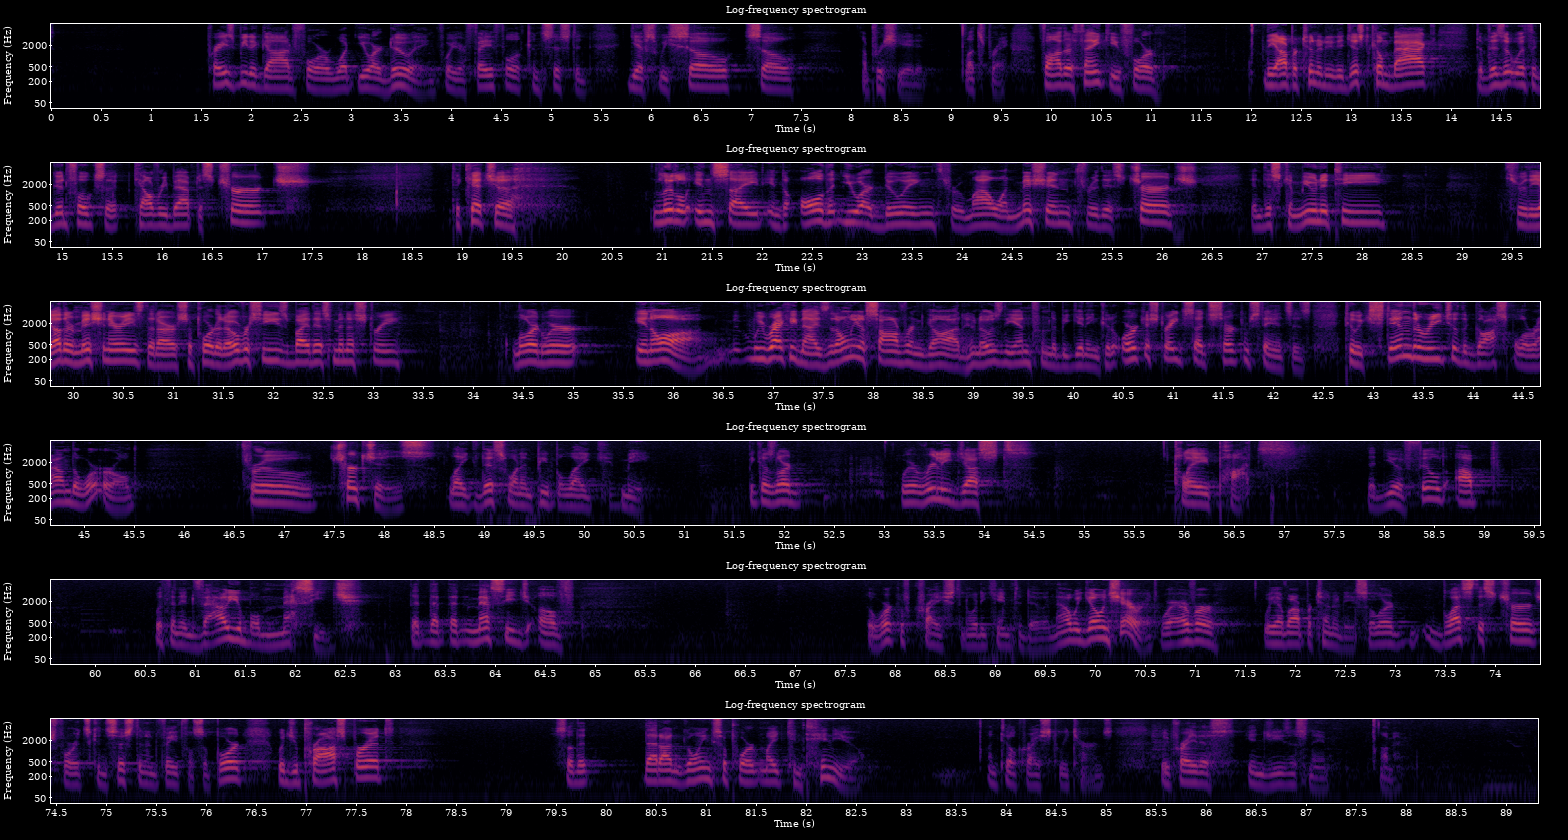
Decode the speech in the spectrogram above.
Praise be to God for what you are doing, for your faithful, consistent gifts. We so, so appreciate it. Let's pray. Father, thank you for the opportunity to just come back to visit with the good folks at Calvary Baptist Church, to catch a little insight into all that you are doing through Mile One Mission, through this church, in this community, through the other missionaries that are supported overseas by this ministry. Lord, we're in awe we recognize that only a sovereign God who knows the end from the beginning could orchestrate such circumstances to extend the reach of the gospel around the world through churches like this one and people like me. Because, Lord, we're really just clay pots that you have filled up with an invaluable message. That, that, that message of the work of Christ and what he came to do. And now we go and share it wherever we have opportunities. So, Lord, bless this church for its consistent and faithful support. Would you prosper it so that that ongoing support might continue until Christ returns? We pray this in Jesus' name.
